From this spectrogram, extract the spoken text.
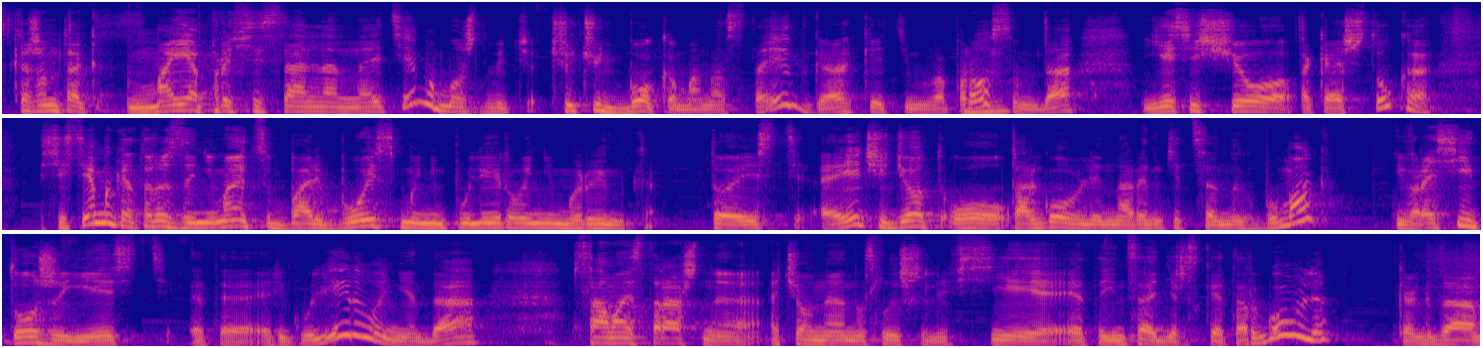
Скажем так, моя профессиональная тема, может быть, чуть-чуть боком она стоит да, к этим вопросам. Mm-hmm. Да. Есть еще такая штука, системы, которые занимаются борьбой с манипулированием рынка. То есть речь идет о торговле на рынке ценных бумаг, и в России тоже есть это регулирование, да. Самое страшное, о чем, наверное, слышали все, это инсайдерская торговля, когда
